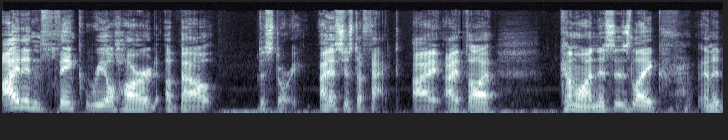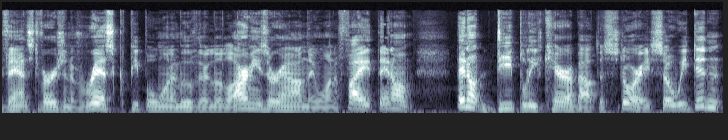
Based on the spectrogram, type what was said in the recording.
I didn't think real hard about the story. I, that's just a fact. I, I thought, come on, this is like an advanced version of Risk. People want to move their little armies around, they want to fight. They don't they don't deeply care about the story. So we didn't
